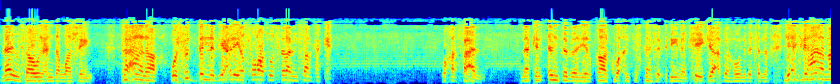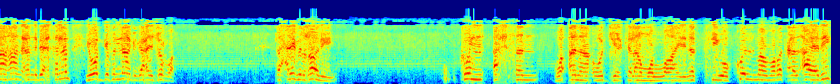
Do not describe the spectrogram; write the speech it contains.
لا يساوون عند الله شيء. تعالى وشد النبي عليه الصلاة والسلام يسامحك. وقد فعل. لكن انتبه يلقاك وأن تستهزئ بدينه بشيء جاء به هو النبي صلى الله عليه وسلم. لأجل هذا ما هان عن النبي عليه وسلم يوقف الناقة قاعد يجره. فحبيبي الغالي. كن أحسن وأنا أوجه الكلام والله لنفسي وكل ما مرت على الآية دي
